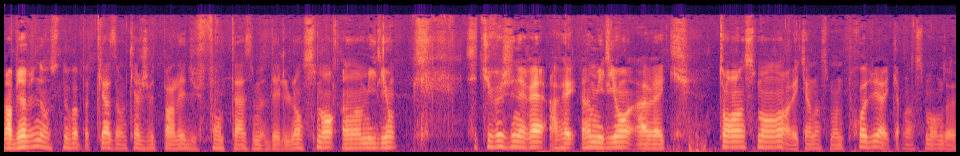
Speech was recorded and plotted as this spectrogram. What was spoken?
Alors bienvenue dans ce nouveau podcast dans lequel je vais te parler du fantasme des lancements à 1 million. Si tu veux générer avec 1 million avec ton lancement, avec un lancement de produit, avec un lancement de,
